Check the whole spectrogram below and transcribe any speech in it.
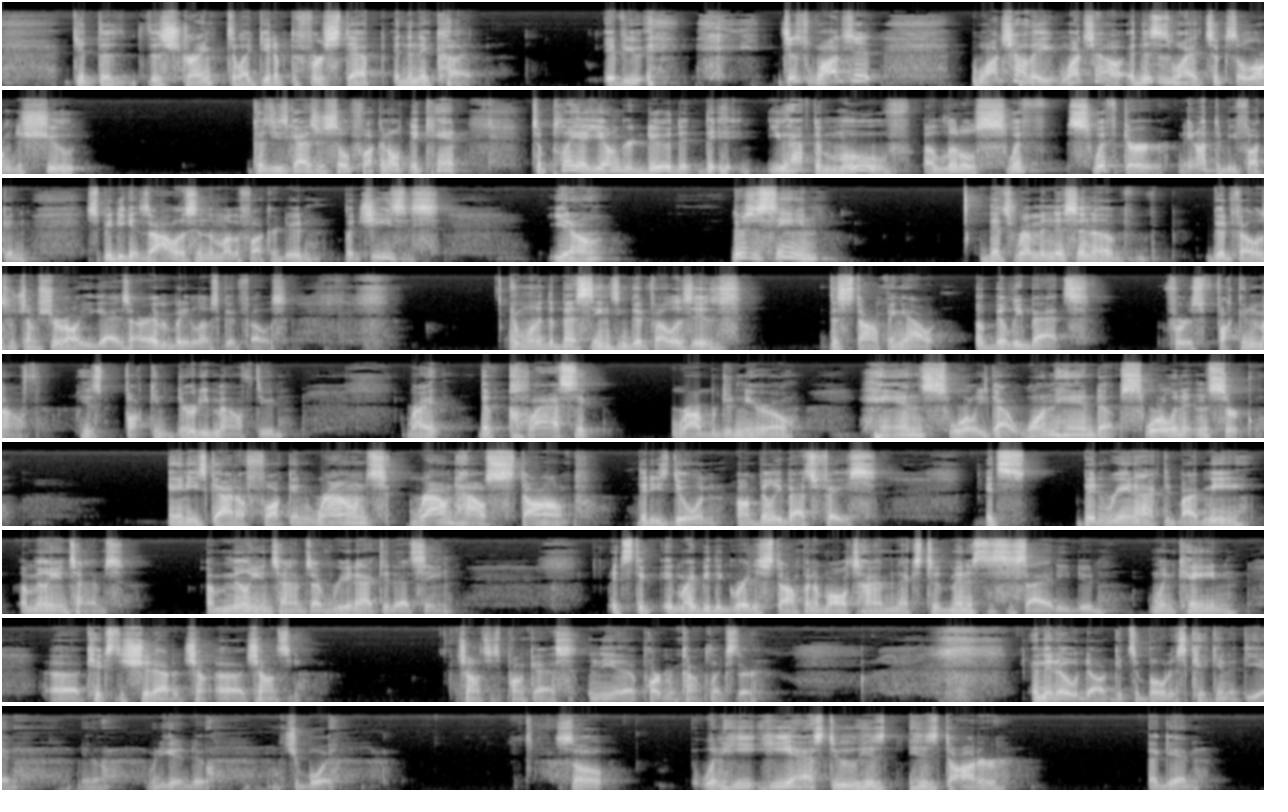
get the the strength to like get up the first step, and then they cut. If you just watch it, watch how they watch how, and this is why it took so long to shoot because these guys are so fucking old. They can't to play a younger dude that they, you have to move a little swift swifter. They don't have to be fucking Speedy Gonzalez in the motherfucker, dude. But Jesus, you know, there's a scene that's reminiscent of Goodfellas, which I'm sure all you guys are. Everybody loves Goodfellas. And one of the best scenes in Goodfellas is the stomping out of Billy Batts for his fucking mouth. His fucking dirty mouth, dude. Right? The classic Robert De Niro hand swirl. He's got one hand up, swirling it in a circle. And he's got a fucking round roundhouse stomp that he's doing on Billy Batts' face. It's been reenacted by me a million times. A million times I've reenacted that scene. It's the it might be the greatest stomping of all time next to Menace to Society, dude. When Caine uh, kicks the shit out of Cha- uh, Chauncey. Chauncey's punk ass in the apartment complex there. And then O-Dog gets a bonus kick in at the end. You know, what are you gonna do? It's your boy. So when he he asked to his his daughter again,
